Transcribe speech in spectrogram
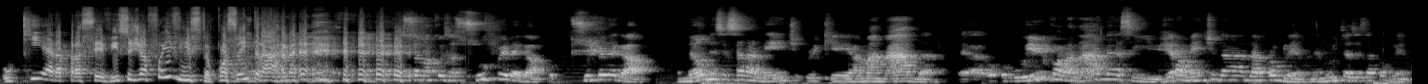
o que era pra ser visto já foi visto, eu posso entrar, né? Isso é uma coisa super legal, super legal. Não necessariamente porque a manada. é, o- ir com a manada, assim, geralmente dá, dá problema, né? Muitas vezes dá problema.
